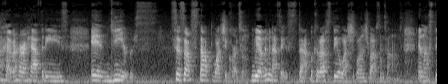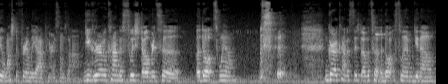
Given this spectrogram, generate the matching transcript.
I haven't heard half of these in years since I stopped watching cartoons. Well, let me not say stop because I still watch SpongeBob sometimes, and I still watch the Fairly Odd Parents sometimes. Your girl kind of switched over to Adult Swim. girl kind of switched over to Adult Swim. You know,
